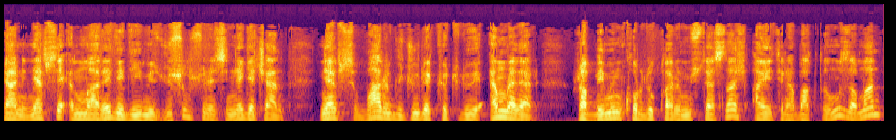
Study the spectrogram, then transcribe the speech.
Yani nefse emmare dediğimiz Yusuf suresinde geçen nefs var gücüyle kötülüğü emreder. Rabbimin korudukları müstesna ayetine baktığımız zaman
